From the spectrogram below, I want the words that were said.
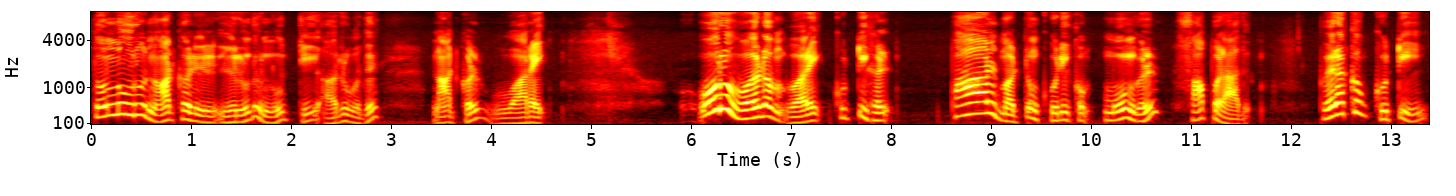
தொண்ணூறு நாட்களில் இருந்து நூற்றி அறுபது நாட்கள் வரை. ஒரு வருடம் வரை குட்டிகள் பால் மட்டும் குடிக்கும் மூங்கில் சாப்பிடாது. பிறக்கும் குட்டி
